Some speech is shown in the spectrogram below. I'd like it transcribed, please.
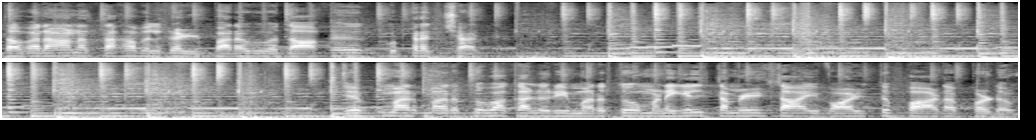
தவறான தகவல்கள் பரவுவதாக குற்றச்சாட்டு. ஜிப்மர் மருத்துவக் கல்லூரி மருத்துவமனையில் தமிழ்தாய் வாழ்த்து பாடப்படும்.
